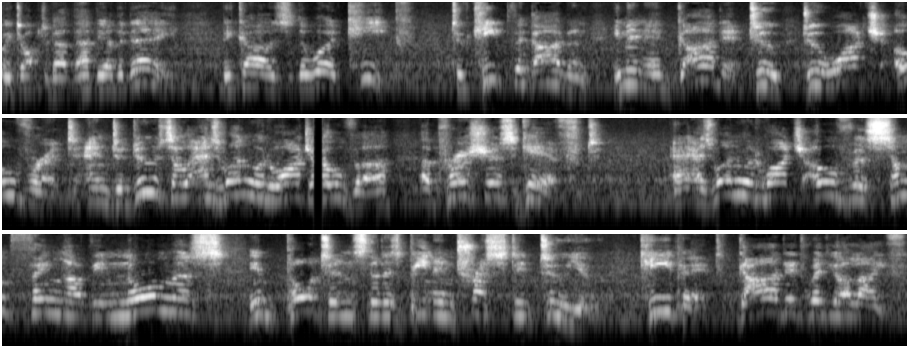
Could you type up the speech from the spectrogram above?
We talked about that the other day because the word keep, to keep the garden, he meant guard it, to, to watch over it, and to do so as one would watch over a precious gift. As one would watch over something of enormous importance that has been entrusted to you Keep it, guard it with your life.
